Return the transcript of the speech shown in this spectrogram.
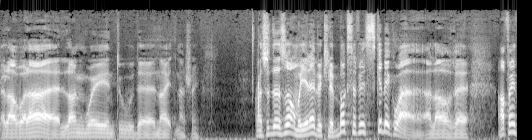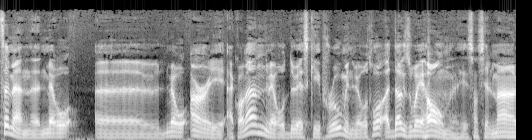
Alors voilà, Long Way into the Night, machin. Ensuite de ça, on va y aller avec le box-office québécois. Alors, euh, en fin de semaine, numéro euh, numéro 1 est Aquaman, numéro 2 Escape Room et numéro 3 A Dog's Way Home, essentiellement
